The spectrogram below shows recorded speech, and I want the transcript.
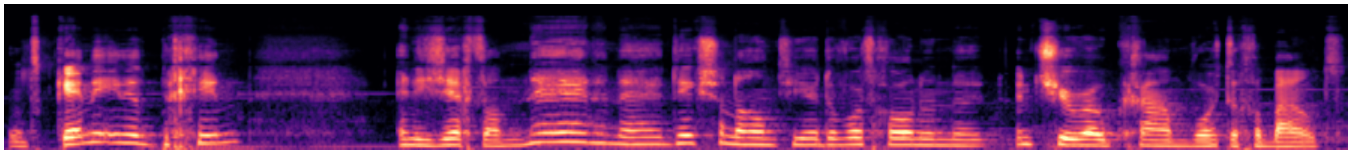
ontkennen in het begin. En die zegt dan: nee, nee, nee, niks aan de hand hier. Er wordt gewoon een, eh, een churro-kraam gebouwd.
